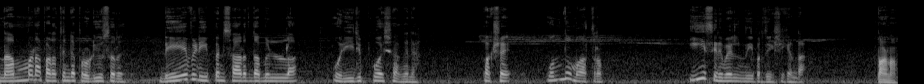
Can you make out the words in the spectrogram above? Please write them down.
നമ്മുടെ പടത്തിന്റെ പ്രൊഡ്യൂസർ ഡേവിഡ് ഈപ്പൻ സാറും തമ്മിലുള്ള ഒരു ഇരിപ്പ് വശം അങ്ങനെ. പക്ഷേ ഒന്നു മാത്രം. ഈ സിനിമയിൽ നീ പ്രതീക്ഷിക്കേണ്ട. പണം.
